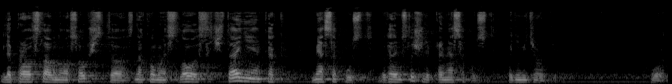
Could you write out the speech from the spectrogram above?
для православного сообщества знакомое слово, сочетание, как мясопуст. Вы когда-нибудь слышали про мясопуст? Поднимите руки. Вот,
